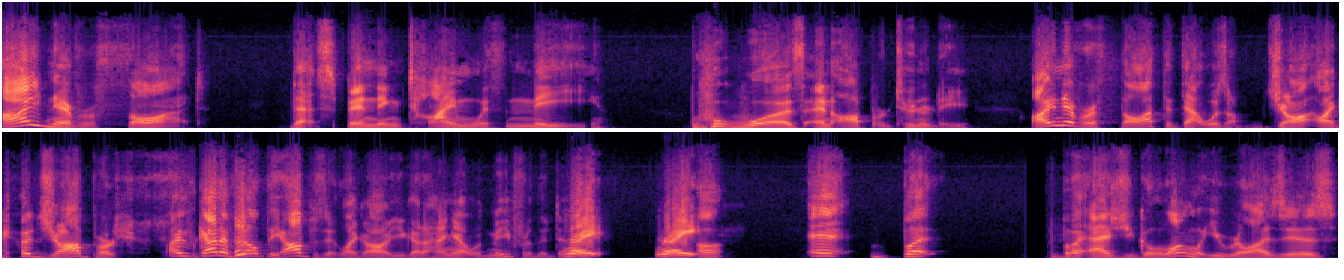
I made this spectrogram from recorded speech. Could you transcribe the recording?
I never thought that spending time with me was an opportunity. I never thought that that was a job, like a job perk. I kind of felt the opposite, like, oh, you got to hang out with me for the day. Right. Right. Uh, And, but but as you go along, what you realize is,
